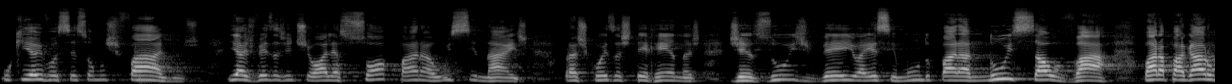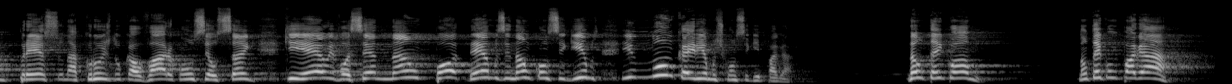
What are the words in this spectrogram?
Porque eu e você somos falhos e às vezes a gente olha só para os sinais, para as coisas terrenas. Jesus veio a esse mundo para nos salvar, para pagar um preço na cruz do Calvário com o seu sangue, que eu e você não podemos e não conseguimos e nunca iríamos conseguir pagar. Não tem como, não tem como pagar.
